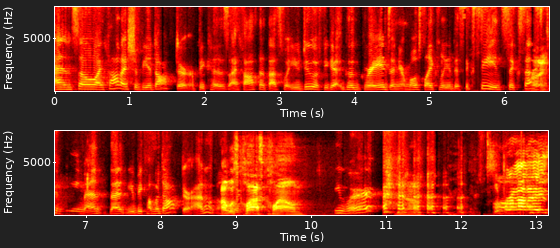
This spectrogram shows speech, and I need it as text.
And so I thought I should be a doctor because I thought that that's what you do if you get good grades and you're most likely to succeed. Success right. to me meant that you become a doctor. I don't know. I was class clown. You were? Yeah. Surprise!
